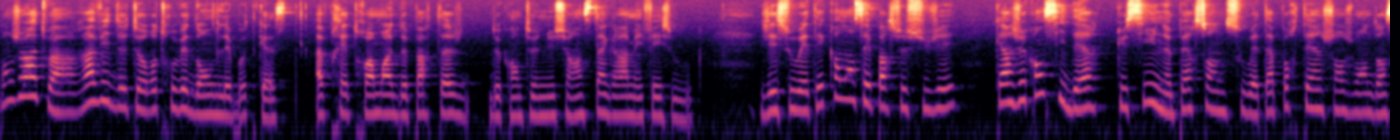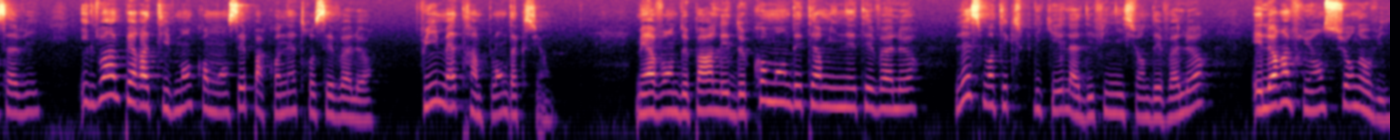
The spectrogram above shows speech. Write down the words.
Bonjour à toi, ravi de te retrouver dans les podcasts après trois mois de partage de contenu sur Instagram et Facebook. J'ai souhaité commencer par ce sujet car je considère que si une personne souhaite apporter un changement dans sa vie, il doit impérativement commencer par connaître ses valeurs, puis mettre un plan d'action. Mais avant de parler de comment déterminer tes valeurs, laisse-moi t'expliquer la définition des valeurs et leur influence sur nos vies.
